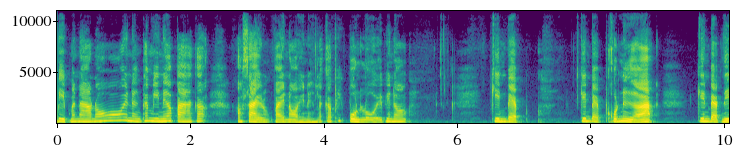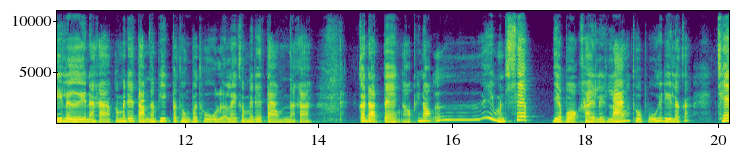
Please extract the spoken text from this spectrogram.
บีบมะนาวน้อยหนึ่งถ้ามีเนื้อปลาก็เอาใส่ลงไปหน่อยหนึ่งแล้วก็พริกป่นโรยพี่น้อง กินแบบกินแบบคนเหนือ กินแบบนี้เลยนะคะ ก็ไม่ได้ตำน้ำพริกปลาทงปลาทูหรืออะไรก็ไม่ได้ตำนะคะ ก็ดัดแปลงเอาพี่น้องเอ้ยมันแซ่บอย่าบอกใครเลยล้างถั่วพูให้ดีแล้วก็ แช่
